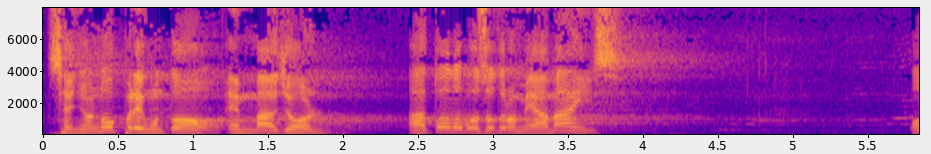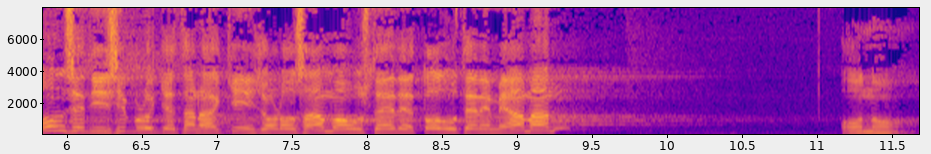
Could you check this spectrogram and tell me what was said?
Señor no preguntó en mayor, a todos vosotros me amáis. Once discípulos que están aquí, yo los amo a ustedes, todos ustedes me aman o no.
